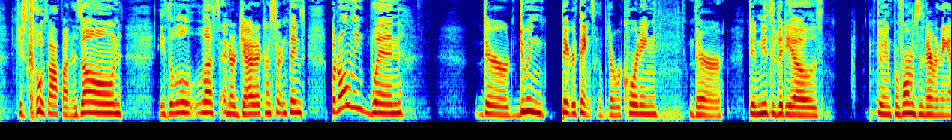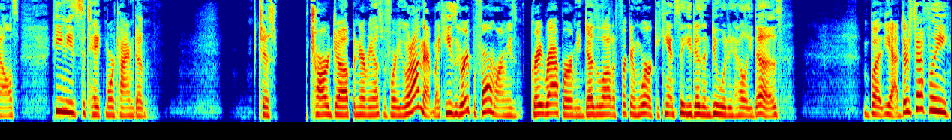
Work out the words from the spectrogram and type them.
just goes off on his own. He's a little less energetic on certain things, but only when they're doing bigger things. Like they're recording, they're doing music videos, doing performances and everything else. He needs to take more time to just charge up and everything else before you go on there. I'm like, he's a great performer. I mean, he's a great rapper. I mean, he does a lot of freaking work. You can't say he doesn't do what the hell he does. But yeah, there's definitely,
